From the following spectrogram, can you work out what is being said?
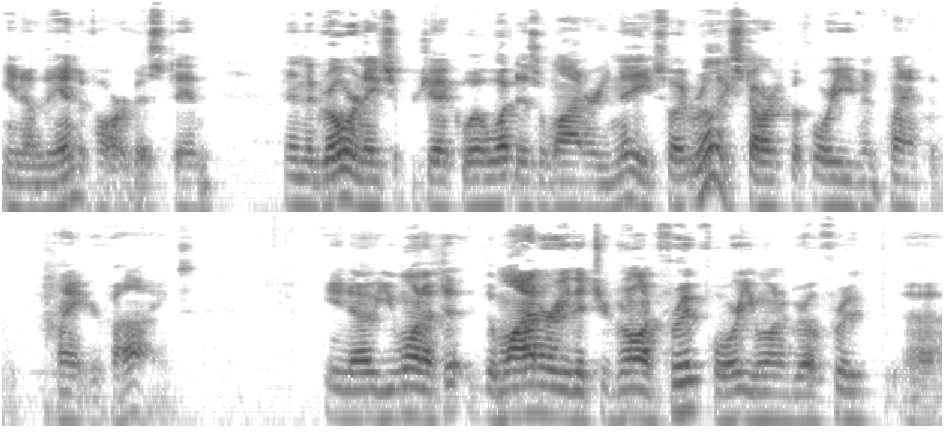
you know, the end of harvest. And then the grower needs to project, well, what does the winery need? So it really starts before you even plant the, plant your vines. You know, you want to, the winery that you're growing fruit for, you want to grow fruit uh,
